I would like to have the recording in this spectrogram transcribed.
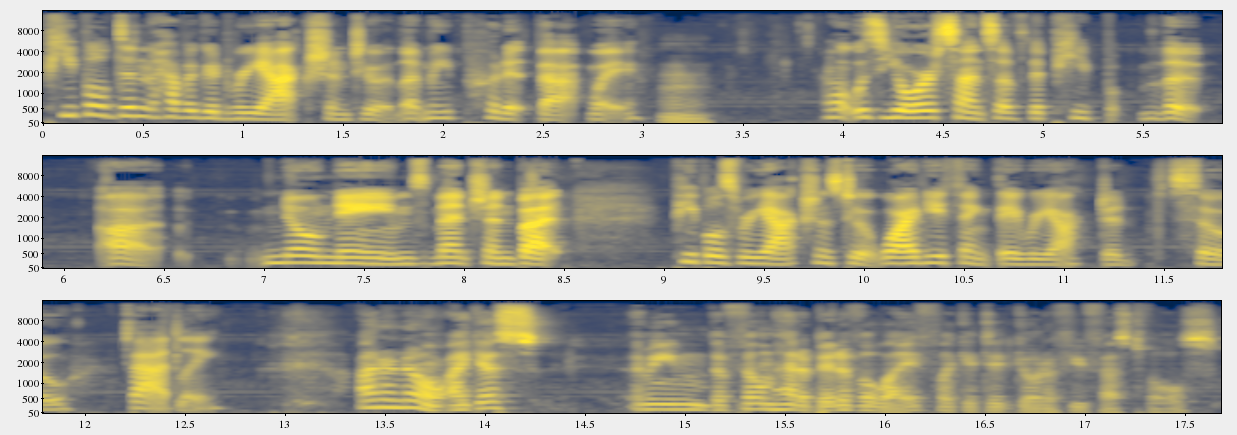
people didn't have a good reaction to it. Let me put it that way. What was your sense of the people the uh no names mentioned but people's reactions to it? Why do you think they reacted so badly? I don't know. I guess. I mean, the film had a bit of a life. Like it did go to a few festivals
